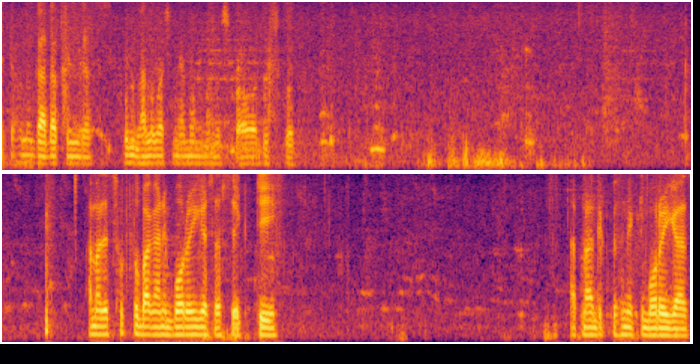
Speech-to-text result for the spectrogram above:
এটা হলো গাঁদা ফুল গাছ। ফুল ভালোবাসেন এমন মানুষ পাওয়া দুষ্কর। আমাদের ছোট্ট বাগানে বড়ই গাছ আছে একটি। আপনারা দেখতেছেন একটি বড়ই গাছ।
